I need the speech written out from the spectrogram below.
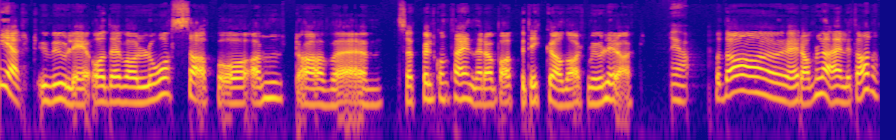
helt umulig, og det var låser på alt av eh, søppelkonteinere bak butikkene og alt mulig rart. Ja. Og da ramla jeg litt av,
